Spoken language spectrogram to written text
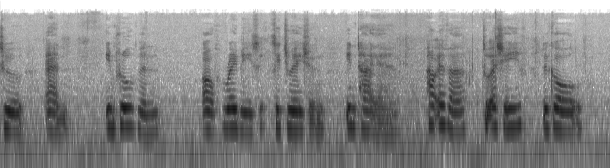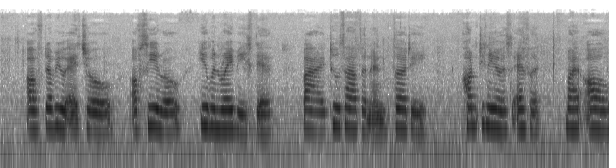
to an improvement of rabies situation in Thailand. However, to achieve the goal of WHO of zero human rabies death by 2030, continuous effort by all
